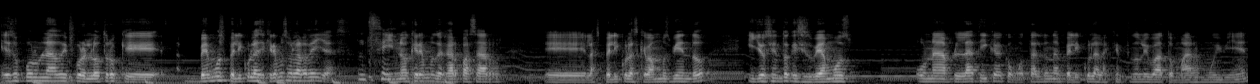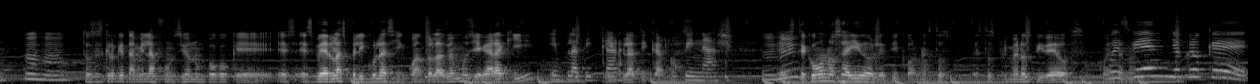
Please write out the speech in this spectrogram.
eso por un lado y por el otro que vemos películas y queremos hablar de ellas. Sí. y no queremos dejar pasar eh, las películas que vamos viendo. Y yo siento que si subiéramos una plática como tal de una película, la gente no lo iba a tomar muy bien. Entonces creo que también la función un poco que es, es ver las películas y en cuanto las vemos llegar aquí Y y platicar. platicarlas. Opinar. Este, ¿Cómo nos ha ido, Leti, con estos, estos primeros videos? Pues bien, yo creo que,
